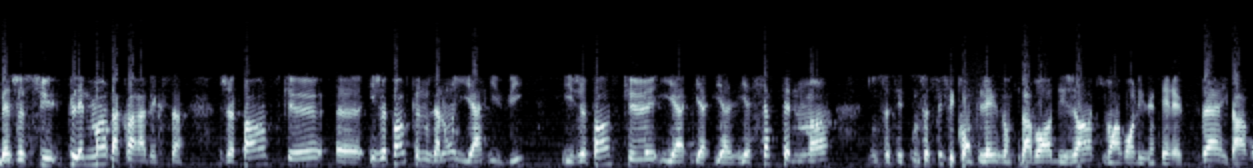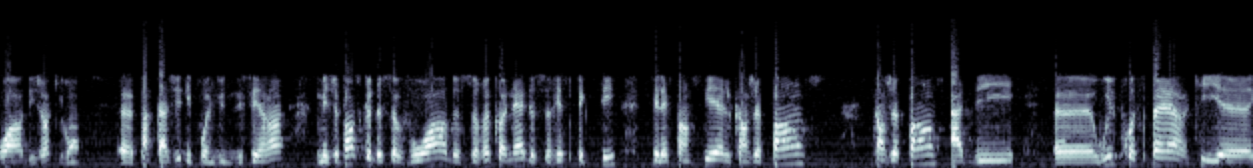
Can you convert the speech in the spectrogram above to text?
Ben, je suis pleinement d'accord avec ça. Je pense que euh, et je pense que nous allons y arriver. Et je pense qu'il y a, y, a, y a certainement une société, une société c'est complexe. Donc il va y avoir des gens qui vont avoir des intérêts divers, il va y avoir des gens qui vont euh, partager des points de vue différents. Mais je pense que de se voir, de se reconnaître, de se respecter, c'est l'essentiel. Quand je pense, quand je pense à des euh, Will Prosper, qui, euh,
